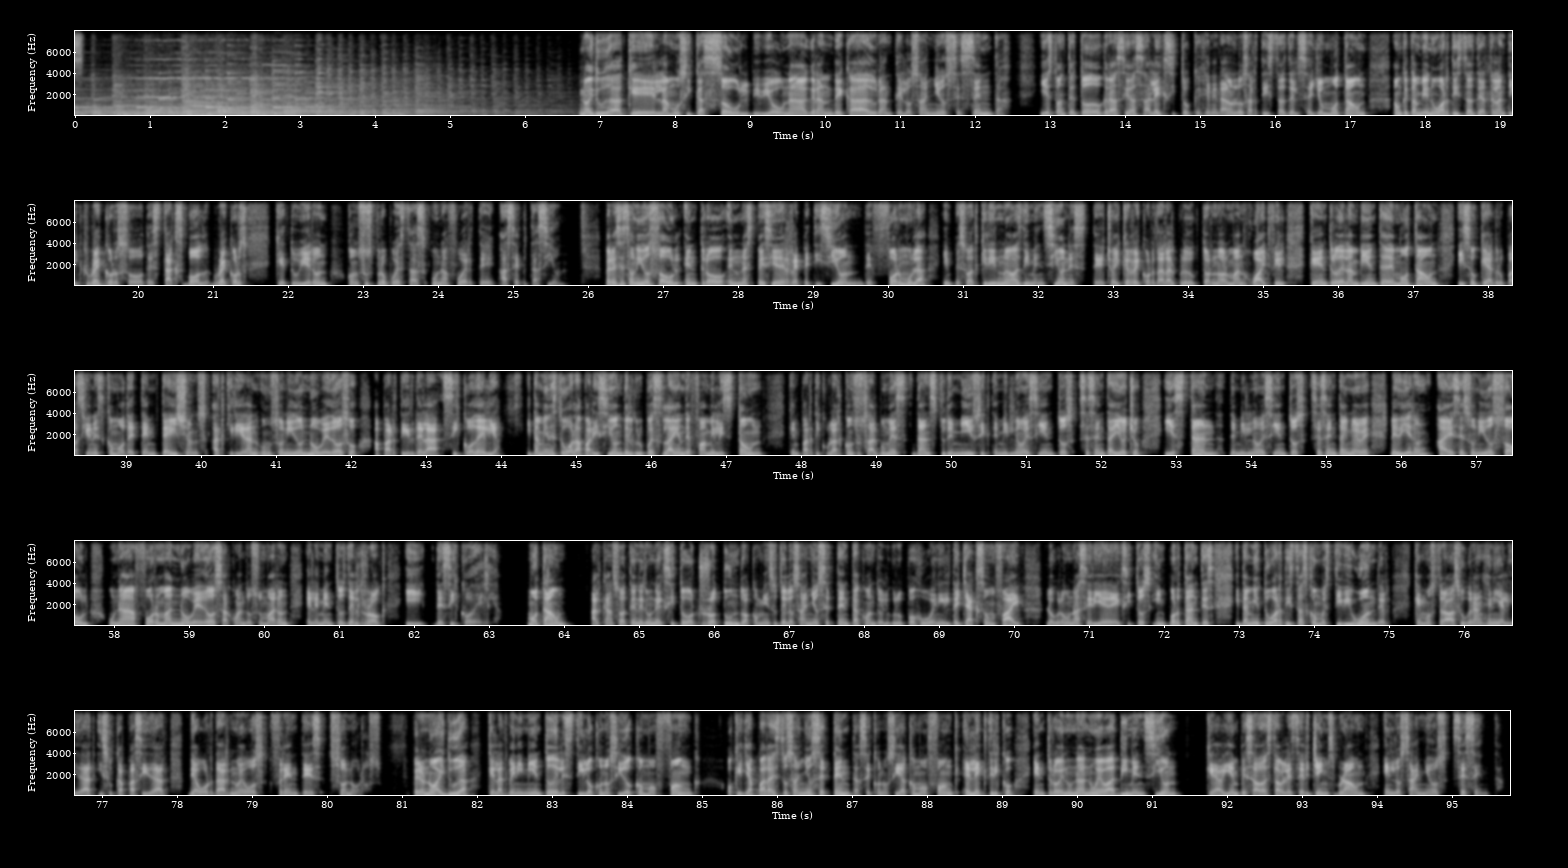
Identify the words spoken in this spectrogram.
No hay duda que la música soul vivió una gran década durante los años 60 y esto ante todo gracias al éxito que generaron los artistas del sello Motown, aunque también hubo artistas de Atlantic Records o de Stax Ball Records que tuvieron con sus propuestas una fuerte aceptación. Pero ese sonido soul entró en una especie de repetición, de fórmula y empezó a adquirir nuevas dimensiones. De hecho, hay que recordar al productor Norman Whitefield que dentro del ambiente de Motown hizo que agrupaciones como The Temptations adquirieran un sonido novedoso a partir de la psicodelia. Y también estuvo la aparición del grupo Sly and the Family Stone, que en particular con sus álbumes Dance to the Music de 1968 y Stand de 1969 le dieron a ese sonido soul una forma novedosa cuando sumaron elementos del rock y de psicodelia. Motown alcanzó a tener un éxito rotundo a comienzos de los años 70 cuando el grupo juvenil de Jackson 5 logró una serie de éxitos importantes y también tuvo artistas como Stevie Wonder, que mostraba su gran genialidad y su capacidad de abordar nuevos frentes sonoros. Pero no hay duda que el advenimiento del estilo conocido como funk o que ya para estos años 70 se conocía como funk eléctrico, entró en una nueva dimensión que había empezado a establecer James Brown en los años 60.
